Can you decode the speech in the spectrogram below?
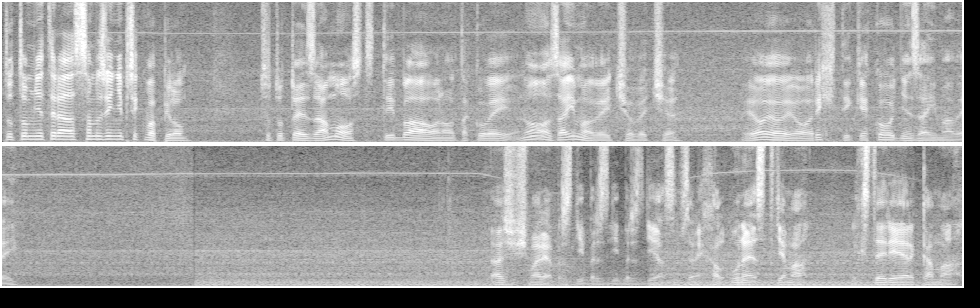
toto mě teda samozřejmě překvapilo. Co to je za most? Ty bláho, no takovej, no zajímavý čověče. Jo, jo, jo, richtig, jako hodně zajímavý. Maria brzdí, brzdí, brzdí, já jsem se nechal unést těma exteriérkama.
